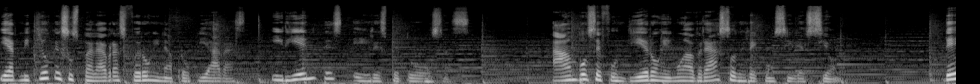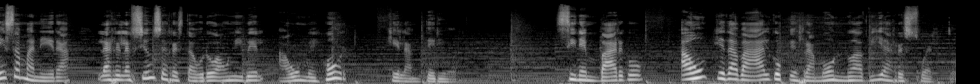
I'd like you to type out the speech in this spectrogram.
y admitió que sus palabras fueron inapropiadas, hirientes e irrespetuosas. Ambos se fundieron en un abrazo de reconciliación. De esa manera, la relación se restauró a un nivel aún mejor que el anterior. Sin embargo, aún quedaba algo que Ramón no había resuelto.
